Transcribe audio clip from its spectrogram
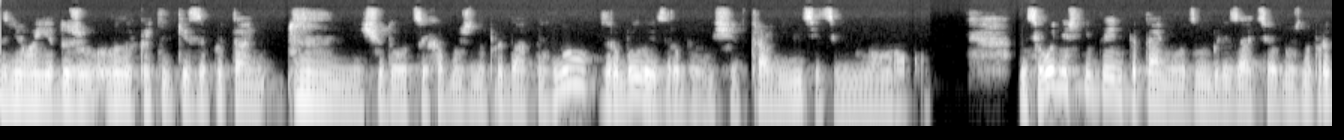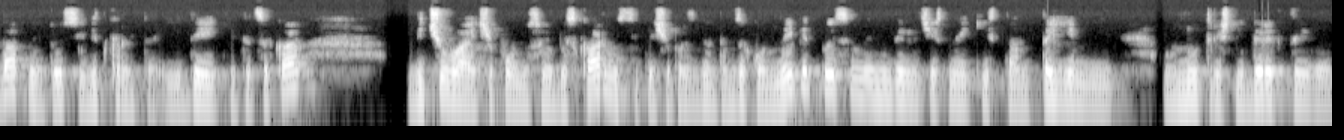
З нього є дуже велика кількість запитань щодо цих обмежено придатних. Ну, зробили і зробили ще в травні місяці минулого року. На сьогоднішній день питання от з мобілізацією обмежено придатних досі відкрите. І деякі ТЦК, відчуваючи повну свою безкарність, те, що президентом закон не підписаний, не дивлячись на якісь там таємні внутрішні директиви,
